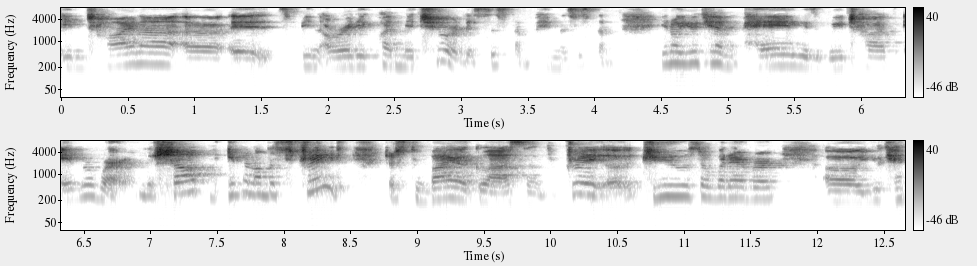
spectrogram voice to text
in China, uh, it's been already quite mature, the system, payment system. You know, you can pay with WeChat everywhere, in the shop, even on the street, just to buy a glass of drink, uh, juice or whatever. Uh, you can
